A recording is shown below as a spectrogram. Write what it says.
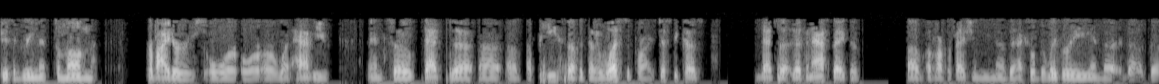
disagreements among providers or or, or what have you and so that's a, a, a piece of it that I was surprised, just because that's a that's an aspect of of, of our profession. You know, the actual delivery and the the, the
